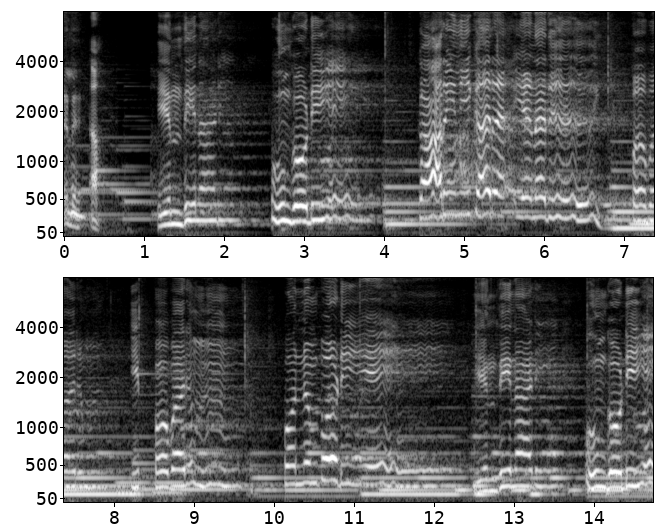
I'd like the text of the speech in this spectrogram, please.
അല്ലേ? ആ. എന്തിനാടി പൂങ്കോടിയെ കാറിനി കരയണത് ഇപ്പ വരും ഇപ്പ വരും. പൊന്നും പൊടിയേ എന്തിനാടി പൂങ്കൊടിയേ?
